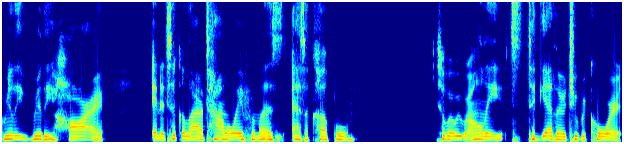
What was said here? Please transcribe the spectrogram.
really, really hard and it took a lot of time away from us as a couple to where we were only together to record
